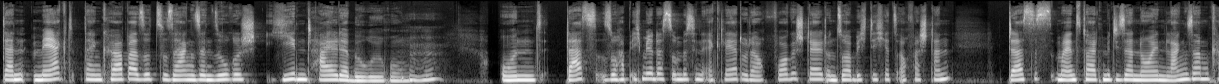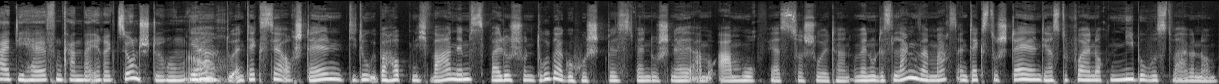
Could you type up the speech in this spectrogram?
dann merkt dein Körper sozusagen sensorisch jeden Teil der Berührung. Und das, so habe ich mir das so ein bisschen erklärt oder auch vorgestellt und so habe ich dich jetzt auch verstanden. Das ist, meinst du halt mit dieser neuen Langsamkeit, die helfen kann bei Erektionsstörungen ja, auch. du entdeckst ja auch Stellen, die du überhaupt nicht wahrnimmst, weil du schon drüber gehuscht bist, wenn du schnell am Arm hochfährst zur Schultern. Und wenn du das langsam machst, entdeckst du Stellen, die hast du vorher noch nie bewusst wahrgenommen.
